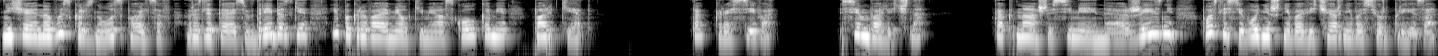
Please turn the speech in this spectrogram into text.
нечаянно выскользнул из пальцев, разлетаясь в дребезги и покрывая мелкими осколками паркет. Так красиво. Символично. Как наша семейная жизнь после сегодняшнего вечернего сюрприза.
